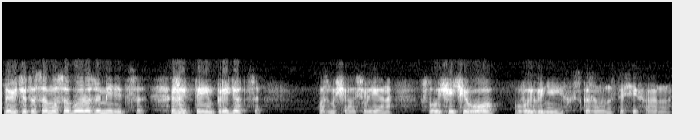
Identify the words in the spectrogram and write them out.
«Да ведь это само собой разумеется. Жить-то им придется», — возмущалась Ульяна. «В случае чего выгоню их», — сказала Анастасия Федоровна.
